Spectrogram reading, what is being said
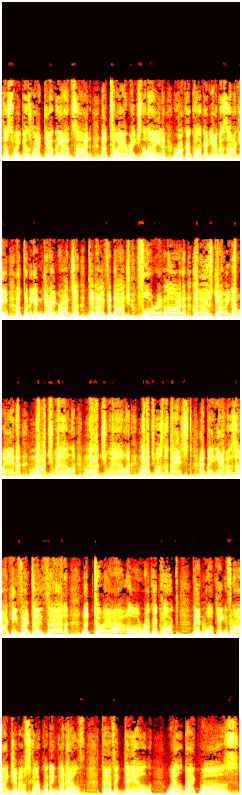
The sweepers right down the outside. Nettoyer reached the lead. Rocker Clock and Yamazaki are putting in game runs. Ditto for Nudge. Four in line. Who's going to win? Nudge will. Nudge will. Nudge was the best and beat Yamazaki. Photo third. Nettoyer or Rocker Clock. Then Walking Flying Gem of Scotland in good health. Perfect deal. Well back was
